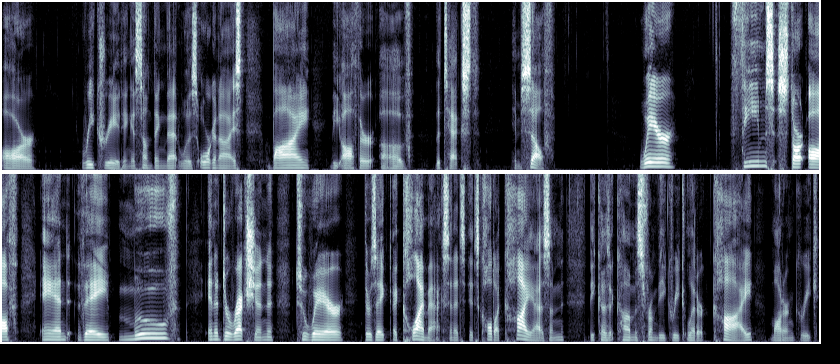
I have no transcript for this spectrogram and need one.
are recreating it's something that was organized by the author of the text himself. Where themes start off and they move in a direction to where there's a, a climax, and it's, it's called a chiasm because it comes from the Greek letter chi, modern Greek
